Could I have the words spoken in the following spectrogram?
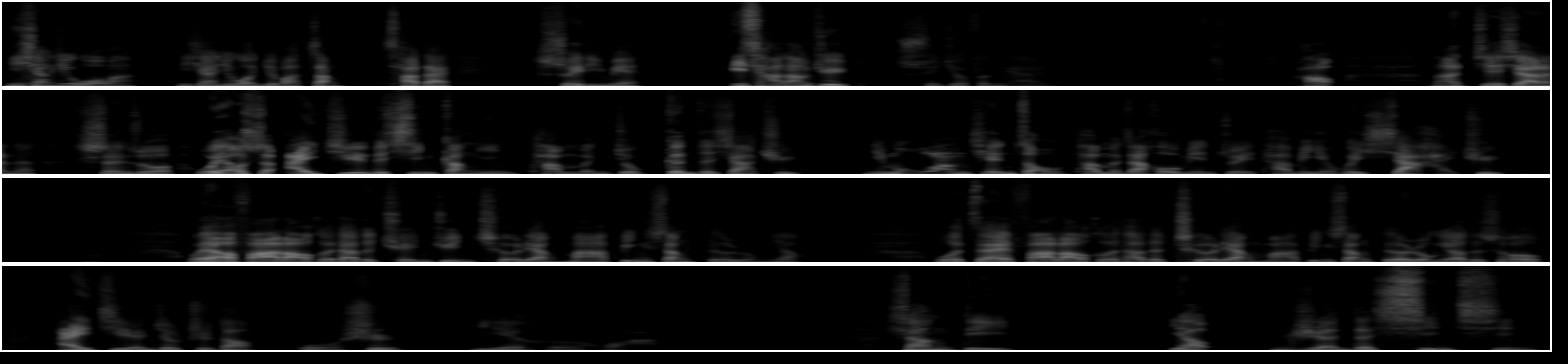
你相信我吗？你相信我，你就把杖插在水里面，一插上去，水就分开了。好，那接下来呢？神说：“我要使埃及人的心刚硬，他们就跟着下去。你们往前走，他们在后面追，他们也会下海去。”我要法老和他的全军车辆马兵上得荣耀。我在法老和他的车辆马兵上得荣耀的时候，埃及人就知道我是耶和华。上帝要人的信心，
